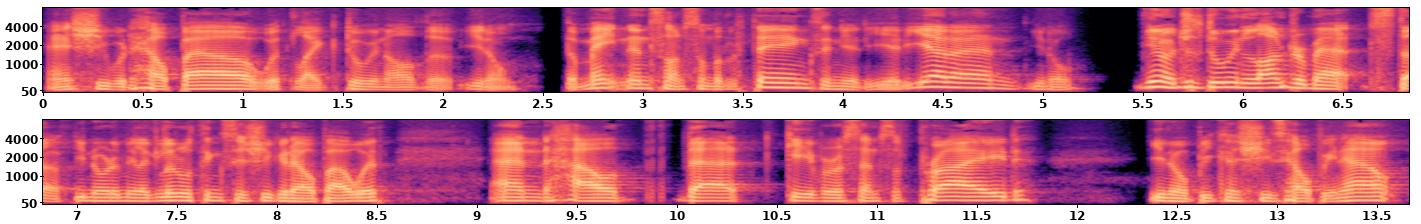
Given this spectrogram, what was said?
and she would help out with like doing all the you know the maintenance on some of the things and yada yada yada and you know you know just doing laundromat stuff you know what i mean? Like little things that she could help out with. And how that gave her a sense of pride you know because she's helping out.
